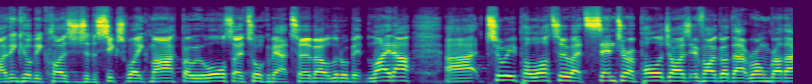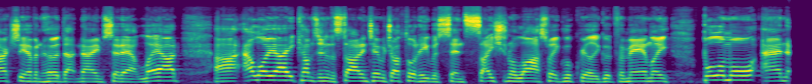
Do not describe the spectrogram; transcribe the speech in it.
I think he'll be closer to the six week mark, but we will also talk about Turbo a little bit later. Uh, Tui Pelotu at centre. Apologise if I got that wrong, brother. I actually haven't heard that name said out loud. Uh, Aloiai comes into the starting team, which I thought he was sensational last week. Looked really good for Manly. Bullemor and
